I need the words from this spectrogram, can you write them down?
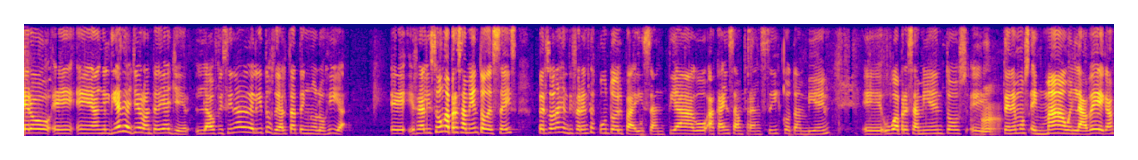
Pero eh, eh, en el día de ayer o antes de ayer, la Oficina de Delitos de Alta Tecnología eh, realizó un apresamiento de seis personas en diferentes puntos del país, Santiago, acá en San Francisco también, hubo apresamientos, ah. tenemos en Mao, en La Vega,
